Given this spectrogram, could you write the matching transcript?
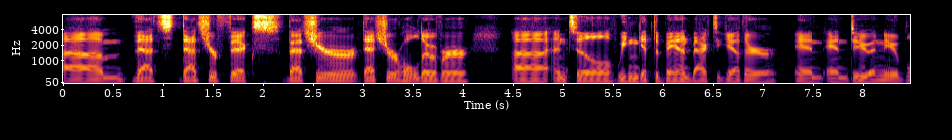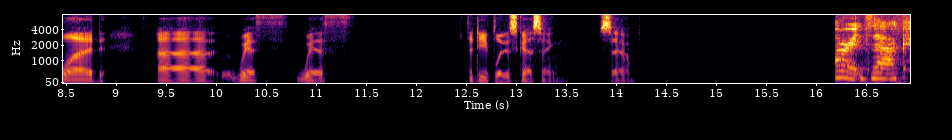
Um, that's that's your fix. That's your that's your holdover uh, until we can get the band back together and and do a new blood uh, with with the deeply discussing. So All right, Zach,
